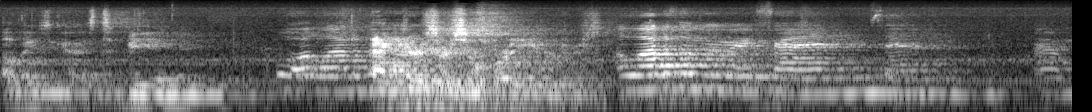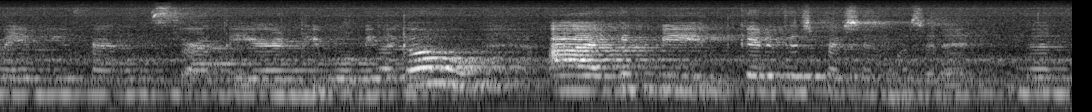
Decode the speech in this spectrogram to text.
all these guys to be Well, a lot of actors or supporting actors? a lot of them were my friends, and I made new friends throughout the year. And people would be like, "Oh, I think it'd be good if this person was in it." And then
